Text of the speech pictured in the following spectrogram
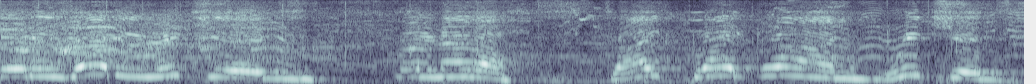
It is Abby Richards for another. Take plate one, Richards.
